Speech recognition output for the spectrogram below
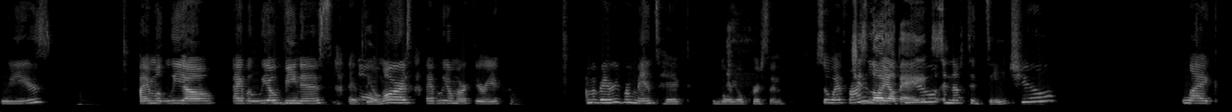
please. I am a Leo. I have a Leo Venus. I have Leo Oh. Mars. I have Leo Mercury. I'm a very romantic, loyal person. So if She's I loyal, like you enough to date you, like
